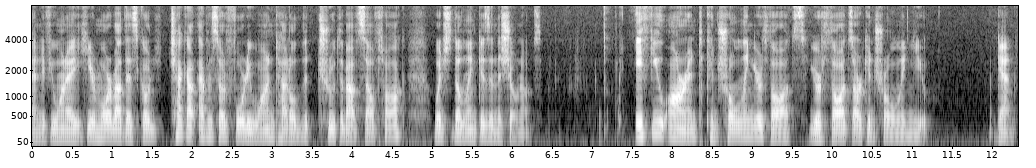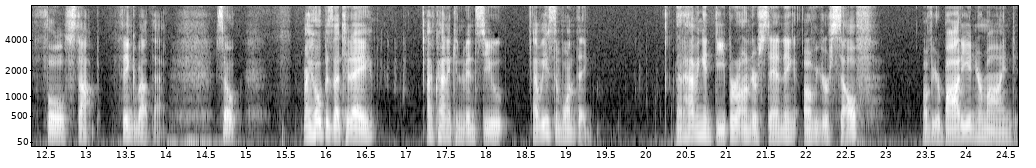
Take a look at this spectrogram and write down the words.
And if you want to hear more about this, go check out episode 41 titled The Truth About Self Talk, which the link is in the show notes. If you aren't controlling your thoughts, your thoughts are controlling you. Again, full stop. Think about that. So, my hope is that today I've kind of convinced you at least of one thing that having a deeper understanding of yourself, of your body and your mind,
